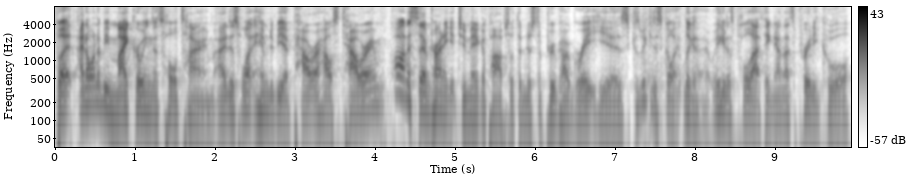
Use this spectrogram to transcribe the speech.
But I don't want to be microing this whole time. I just want him to be a powerhouse tower. And honestly, I'm trying to get two mega pops with him just to prove how great he is. Because we can just go like, look at that. We can just pull that thing down. That's pretty cool.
